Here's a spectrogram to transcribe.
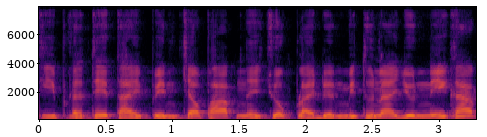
ที่ประเทศไทยเป็นเจ้าภาพในช่วงปลายเดือนมิถุนายนนี้ครับ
